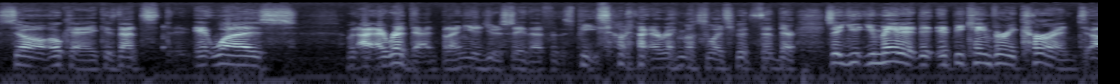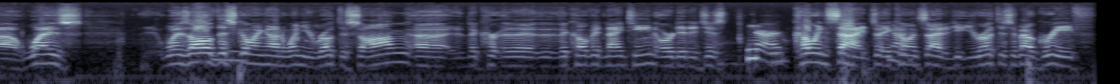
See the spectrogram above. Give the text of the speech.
So okay, because that's it was. I, mean, I, I read that, but I needed you to say that for this piece. I, mean, I read most of what you had said there. So you, you made it. It, it became very current. Uh, was was all of this going on when you wrote the song, uh, the uh, the COVID nineteen, or did it just No, coincide? So it No. coincided. You, you wrote this about grief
